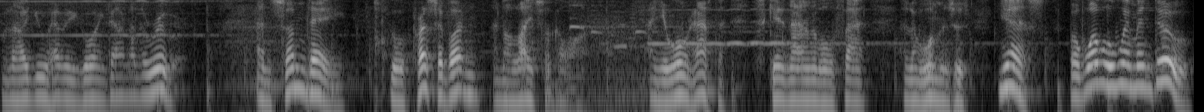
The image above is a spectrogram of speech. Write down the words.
without you having going down to the river. And someday you'll press a button and the lights will go on. And you won't have to skin animal fat. And the woman says, yes, but what will women do?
